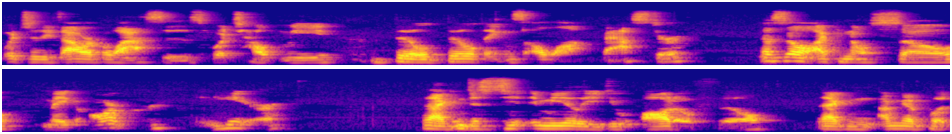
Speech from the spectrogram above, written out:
which are these hourglasses, which help me build buildings a lot faster. That's all I can also make armor in here. And I can just immediately do autofill. And I can I'm gonna put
